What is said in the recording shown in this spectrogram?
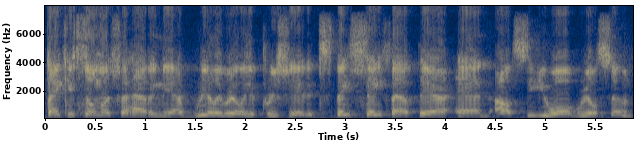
Thank you so much for having me. I really, really appreciate it. Stay safe out there, and I'll see you all real soon.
